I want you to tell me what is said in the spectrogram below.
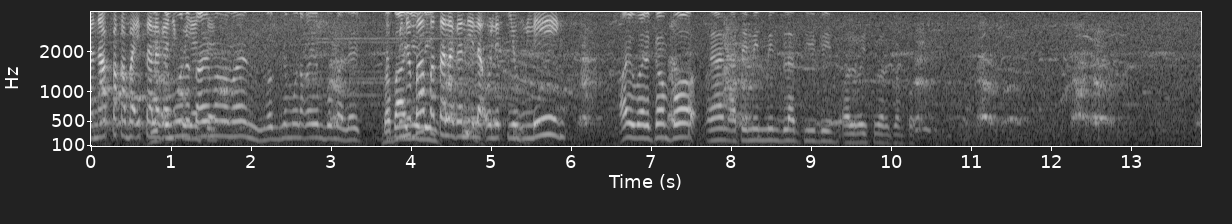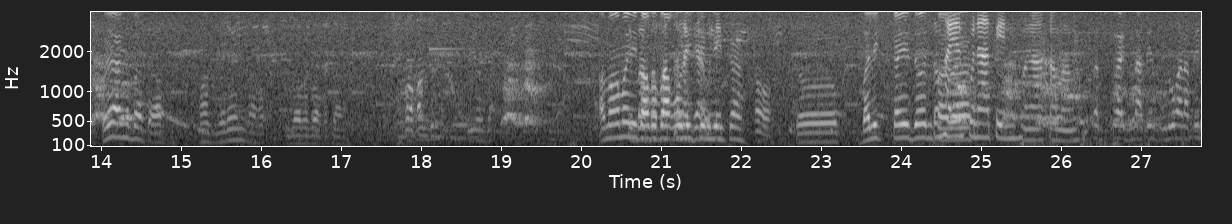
Tsaka napakabait talaga Dito ni muna Kuya tayo Jeff. mga man. Huwag na muna kayong bumalik. Baba yung binaba pa link. talaga nila ulit yung link. Ay, welcome po. Ayan, Ate Min Min Vlog TV. Always welcome po. Kuya, ano ba ito? Ah? Mag na rin. Ako, ibababa ko pa. Ah, mga man, Ibababa ibababa ko ulit talaga yung link ka. Oo. So, balik kayo doon Tunghayan po para... natin mga kamams. Subscribe natin, tulungan natin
